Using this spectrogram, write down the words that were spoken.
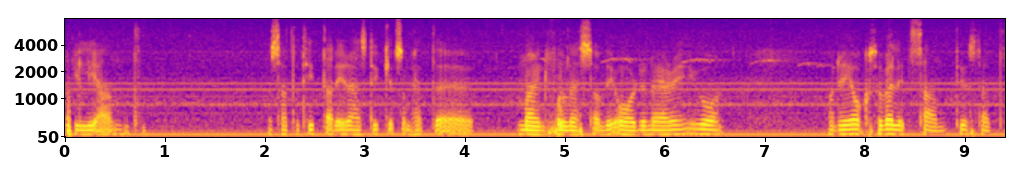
briljant. Jag satt och tittade i det här stycket som hette Mindfulness of the Ordinary igår. Och det är också väldigt sant just att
